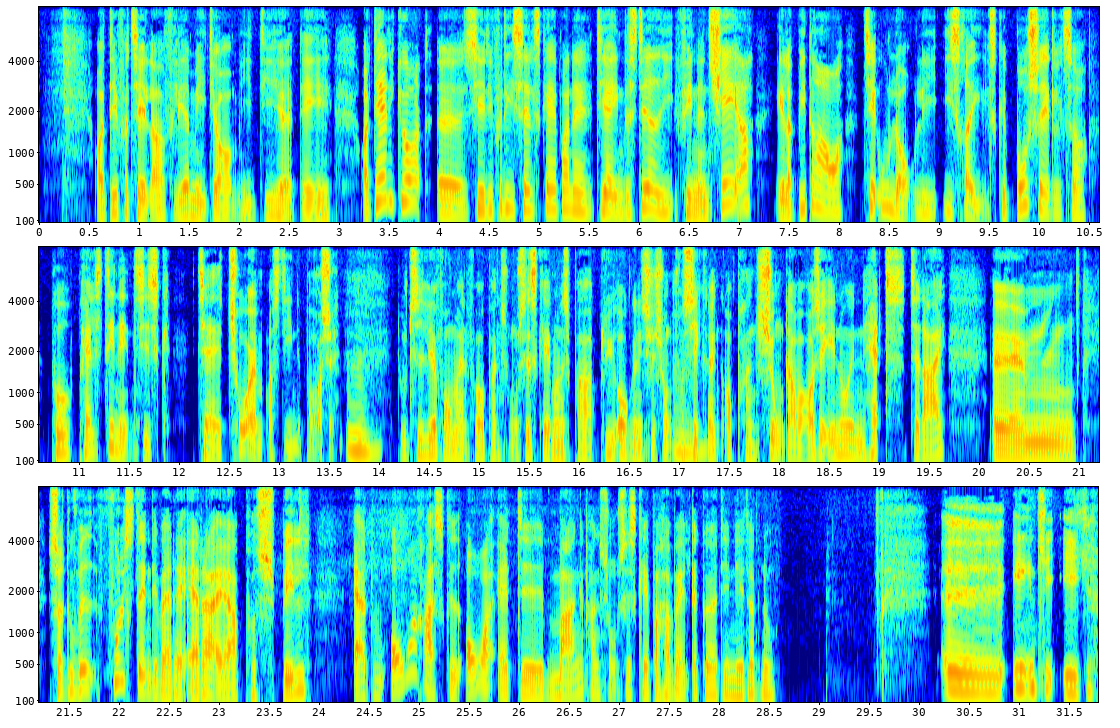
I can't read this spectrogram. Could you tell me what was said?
Og det fortæller flere medier om i de her dage. Og det har de gjort, øh, siger de, fordi selskaberne de har investeret i finansierer eller bidrager til ulovlige israelske bosættelser på palæstinensisk territorium og Stine Bosse. Mm. Du er tidligere formand for pensionsselskabernes paraplyorganisation mm. Forsikring og Pension. Der var også endnu en hat til dig. Øhm, så du ved fuldstændig, hvad det er, der er på spil. Er du overrasket over, at øh, mange pensionsselskaber har valgt at gøre det netop nu? Øh, egentlig ikke.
